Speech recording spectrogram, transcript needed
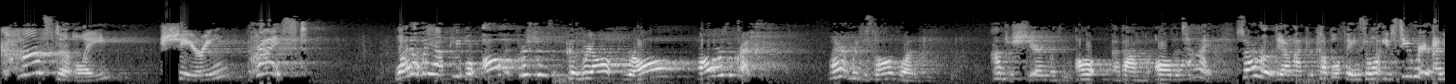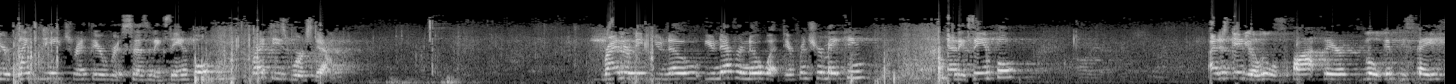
constantly sharing Christ? Why don't we have people, all Christians, because we all we're all followers of Christ. Why aren't we just all going? I'm just sharing with them all about him all the time. So I wrote down like a couple things. I want you to see where on your blank page right there where it says an example. Write these words down. Right underneath, you know, you never know what difference you're making. An example. I just gave you a little spot there, a little empty space.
